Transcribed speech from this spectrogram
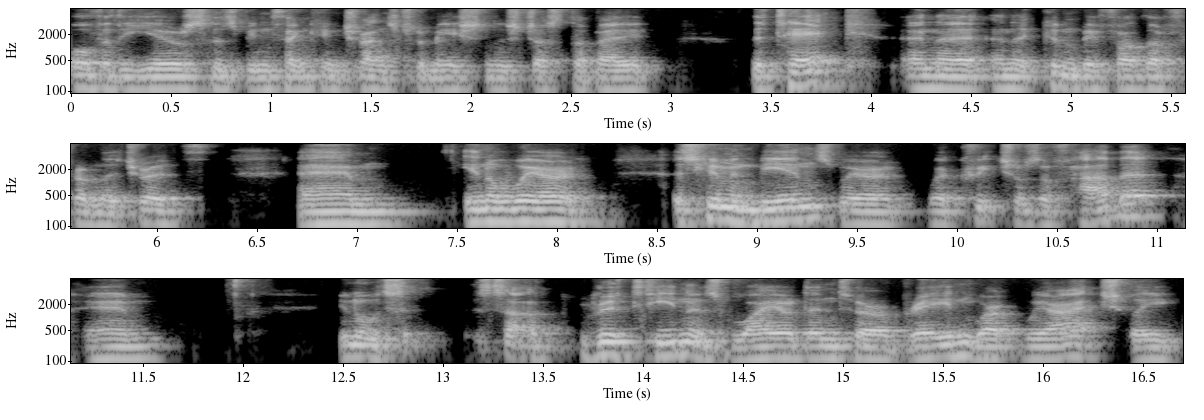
over the years has been thinking transformation is just about the tech, and, the, and it couldn't be further from the truth. Um, you know, we're as human beings, we're we're creatures of habit. Um, you know, sort of routine is wired into our brain. We're we're actually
